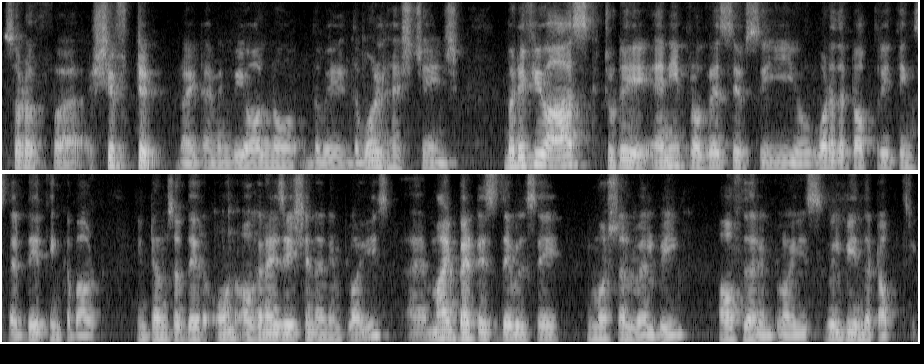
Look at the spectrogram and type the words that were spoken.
sort of uh, shifted right? I mean we all know the way the world has changed but if you ask today any progressive CEO, what are the top three things that they think about in terms of their own organization and employees? Uh, my bet is they will say emotional well-being of their employees will be in the top three.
